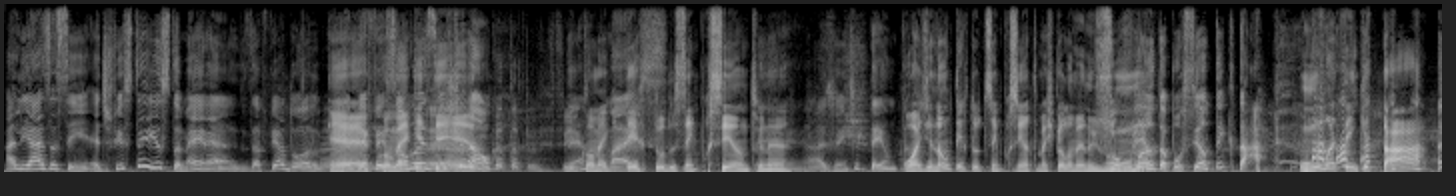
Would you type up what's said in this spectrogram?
Aliás, assim, é difícil ter isso também, né? Desafiador. É, como é que existe, ter, não. Tá né? Como é que mas, ter tudo 100%, é, né? A gente tenta. Pode não ter tudo 100%, mas pelo menos 90% uma... 90% tem que estar. Tá. Uma tem que estar tá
